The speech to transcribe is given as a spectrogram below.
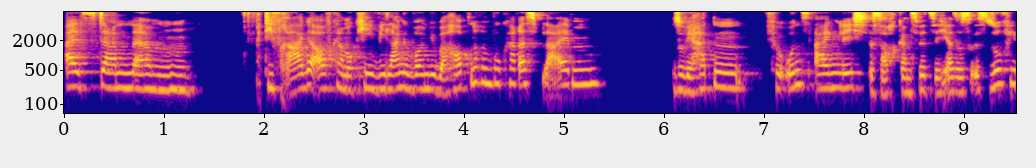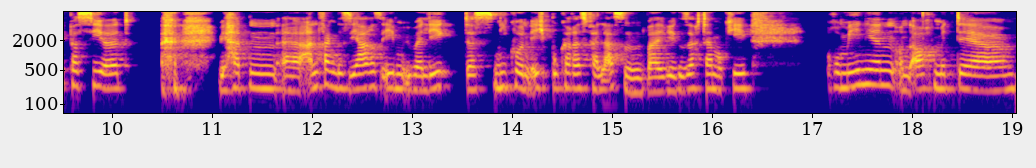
als dann ähm, die Frage aufkam, okay, wie lange wollen wir überhaupt noch in Bukarest bleiben? So, wir hatten für uns eigentlich, ist auch ganz witzig, also es ist so viel passiert. Wir hatten äh, Anfang des Jahres eben überlegt, dass Nico und ich Bukarest verlassen, weil wir gesagt haben, okay, Rumänien und auch mit der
